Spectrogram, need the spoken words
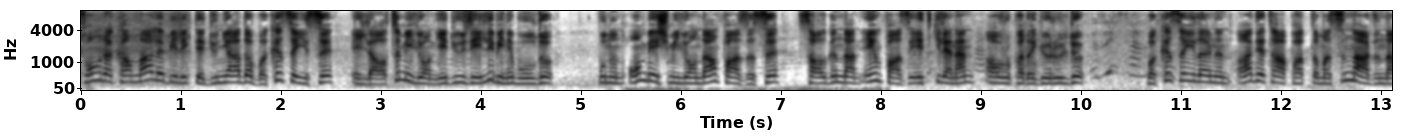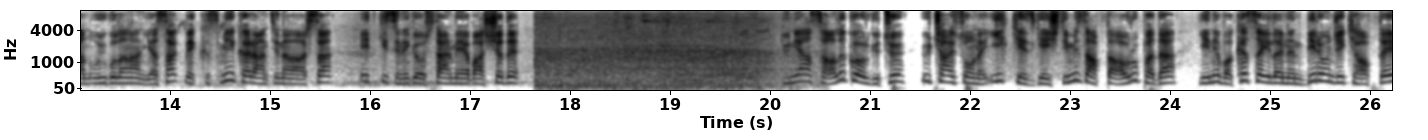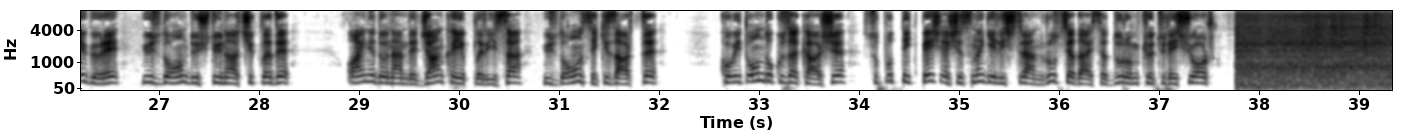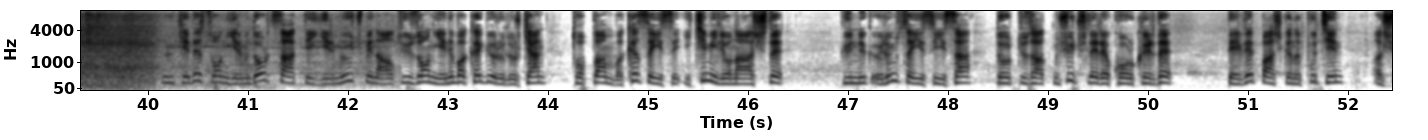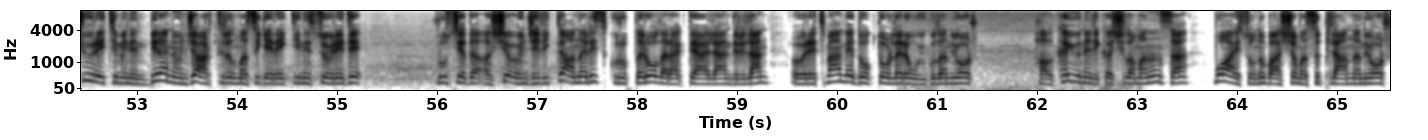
Son rakamlarla birlikte dünyada vaka sayısı 56 milyon 750 bini buldu. Bunun 15 milyondan fazlası salgından en fazla etkilenen Avrupa'da görüldü. Vaka sayılarının adeta patlamasının ardından uygulanan yasak ve kısmi karantinalarsa etkisini göstermeye başladı. Dünya Sağlık Örgütü 3 ay sonra ilk kez geçtiğimiz hafta Avrupa'da yeni vaka sayılarının bir önceki haftaya göre %10 düştüğünü açıkladı. Aynı dönemde can kayıpları ise %18 arttı. Covid-19'a karşı Sputnik 5 aşısını geliştiren Rusya'da ise durum kötüleşiyor. Ülkede son 24 saatte 23.610 yeni vaka görülürken toplam vaka sayısı 2 milyonu aştı. Günlük ölüm sayısı ise 463 ile rekor kırdı. Devlet Başkanı Putin aşı üretiminin bir an önce artırılması gerektiğini söyledi. Rusya'da aşı öncelikli ana risk grupları olarak değerlendirilen öğretmen ve doktorlara uygulanıyor. Halka yönelik aşılamanın ise bu ay sonu başlaması planlanıyor.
